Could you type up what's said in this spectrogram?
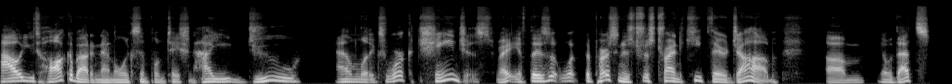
how you talk about an analytics implementation how you do analytics work changes right? If there's what the person is just trying to keep their job um, you know, that's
